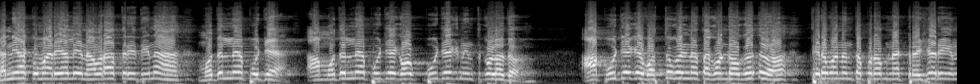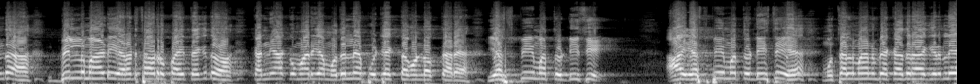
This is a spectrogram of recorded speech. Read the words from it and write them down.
ಕನ್ಯಾಕುಮಾರಿಯಲ್ಲಿ ನವರಾತ್ರಿ ದಿನ ಮೊದಲನೇ ಪೂಜೆ. ಆ ಮೊದಲನೇ ಪೂಜೆಗೆ ಹೋಗಿ ಪೂಜೆಗೆ ನಿಂತ್ಕೊಳ್ಳೋದು. ಆ ಪೂಜೆಗೆ ವಸ್ತುಗಳನ್ನ ತಗೊಂಡೋಗೋದು ತಿರುವನಂತಪುರಂನ ಟ್ರೆಷರಿಯಿಂದ ಬಿಲ್ ಮಾಡಿ ಎರಡ್ ಸಾವಿರ ರೂಪಾಯಿ ತೆಗೆದು ಕನ್ಯಾಕುಮಾರಿಯ ಮೊದಲನೇ ಪೂಜೆಗೆ ತಗೊಂಡೋಗ್ತಾರೆ ಎಸ್ ಪಿ ಮತ್ತು ಡಿ ಸಿ. ಆ ಎಸ್ ಪಿ ಮತ್ತು ಡಿ ಸಿ ಮುಸಲ್ಮಾನ್ ಬೇಕಾದ್ರೂ ಆಗಿರಲಿ,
